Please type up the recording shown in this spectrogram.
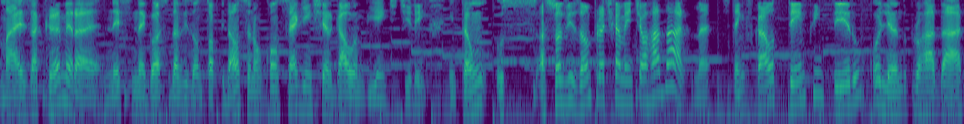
Mas a câmera, nesse negócio da visão top-down, você não consegue enxergar o ambiente direito. Então, os- a sua visão praticamente é o radar, né? Você tem que ficar o tempo inteiro olhando pro radar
